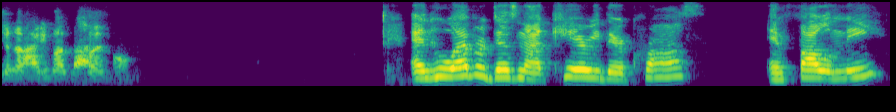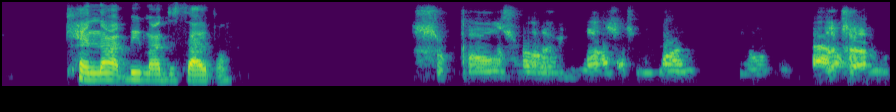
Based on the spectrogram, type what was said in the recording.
cannot be my disciple. And whoever does not carry their cross and follow me cannot be my disciple. Suppose one of you wants to a tower.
